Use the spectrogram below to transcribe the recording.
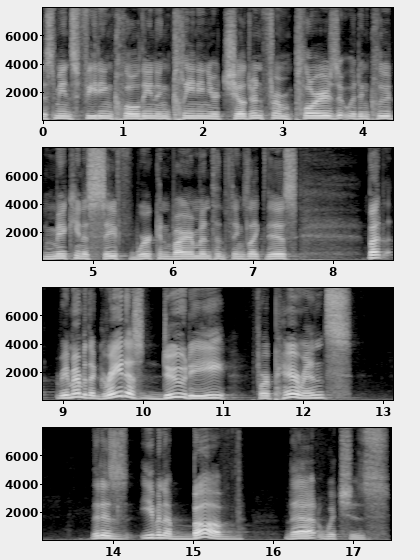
this means feeding, clothing, and cleaning your children. For employers, it would include making a safe work environment and things like this. But remember, the greatest duty for parents that is even above that which is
